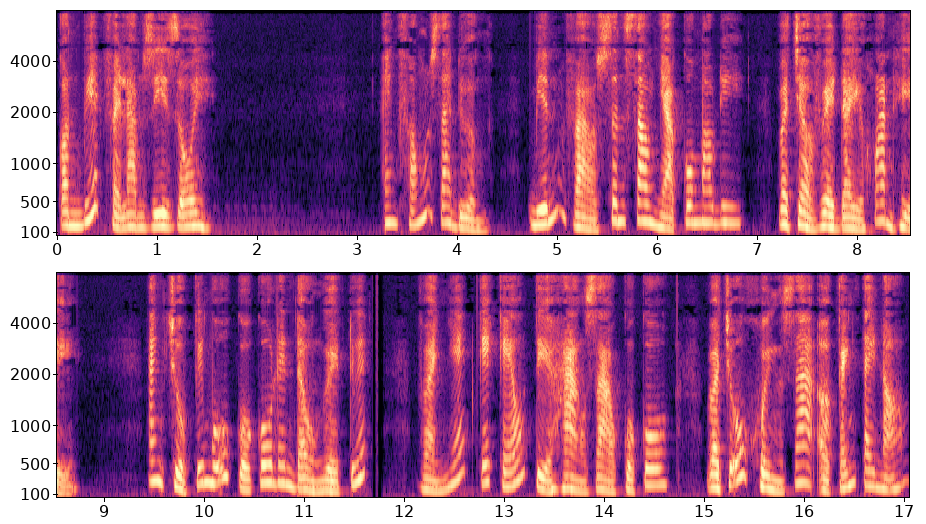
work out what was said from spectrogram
con biết phải làm gì rồi. Anh phóng ra đường, biến vào sân sau nhà cô mau đi và trở về đầy hoan hỉ. Anh chụp cái mũ của cô lên đầu người tuyết và nhét cái kéo tỉa hàng rào của cô và chỗ khuỳnh ra ở cánh tay nó.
